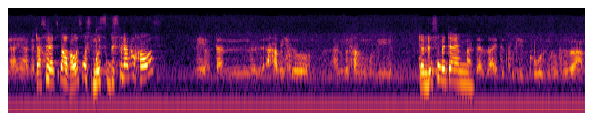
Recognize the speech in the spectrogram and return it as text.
Ja, ja, genau. dass du jetzt mal raus musst. musst bist du da noch raus? Nee, und dann äh, habe ich so angefangen, sie Dann bist du mit deinem... an der Seite zu liebkosen sozusagen.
